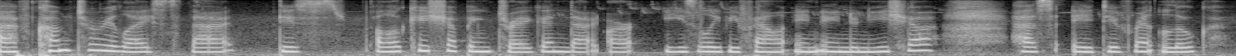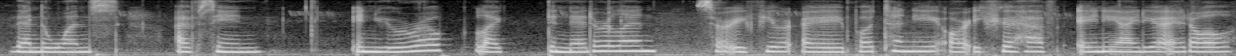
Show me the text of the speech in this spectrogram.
I've come to realize that these alocasia pink dragon that are easily be found in Indonesia has a different look than the ones I've seen in Europe like the Netherlands. So if you're a botany or if you have any idea at all,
